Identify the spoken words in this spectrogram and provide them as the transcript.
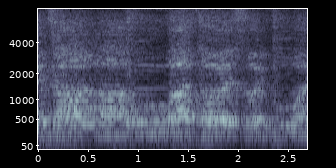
Itzala ua zoi zoi fua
